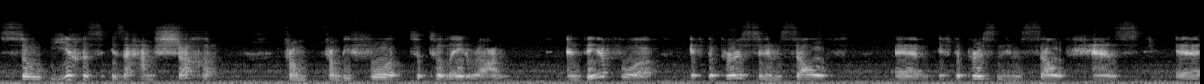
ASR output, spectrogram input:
So yichus is a hamshacha from from before to, to, later on, and therefore, if the person himself, um, if the person himself has, uh,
